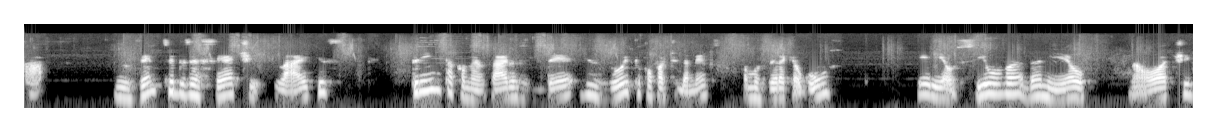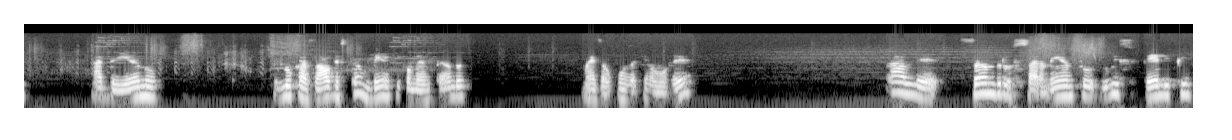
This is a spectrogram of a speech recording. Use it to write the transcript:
a 217 likes, 30 comentários, 18 compartilhamentos. Vamos ver aqui alguns. Eriel Silva, Daniel Naotti, Adriano, Lucas Alves também aqui comentando. Mais alguns aqui, vamos ver. Alessandro Sarmento, Luiz Felipe,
